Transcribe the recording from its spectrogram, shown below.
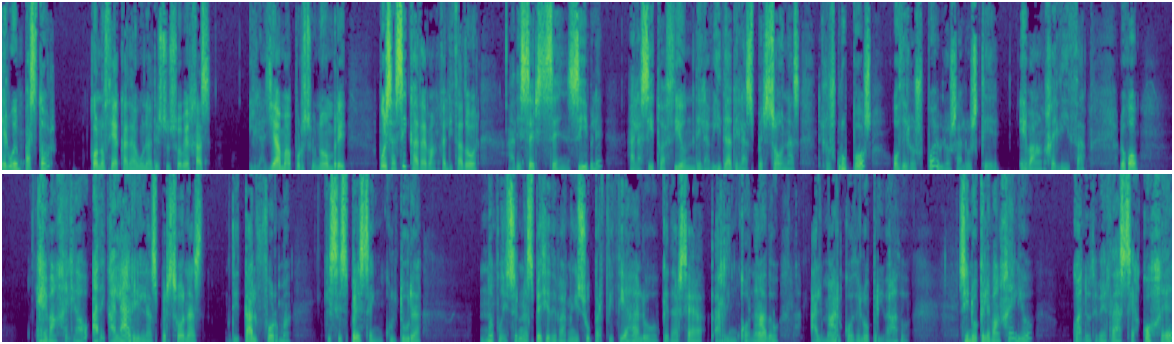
El buen pastor conoce a cada una de sus ovejas y las llama por su nombre, pues así cada evangelizador ha de ser sensible a la situación de la vida de las personas, de los grupos o de los pueblos a los que evangeliza. Luego, el Evangelio ha de calar en las personas de tal forma que se exprese en cultura. No puede ser una especie de barniz superficial o quedarse arrinconado al marco de lo privado sino que el Evangelio, cuando de verdad se acoge,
